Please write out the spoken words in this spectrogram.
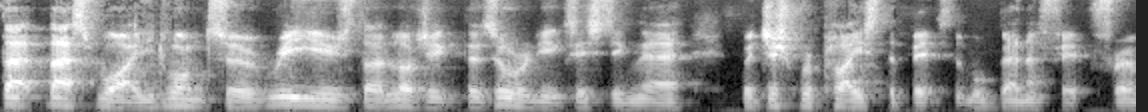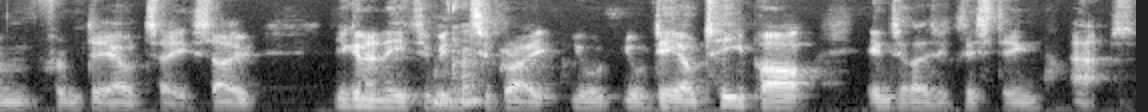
that that's why you'd want to reuse the logic that's already existing there but just replace the bits that will benefit from from dlt so you're going to need to okay. integrate your, your DLT part into those existing apps.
